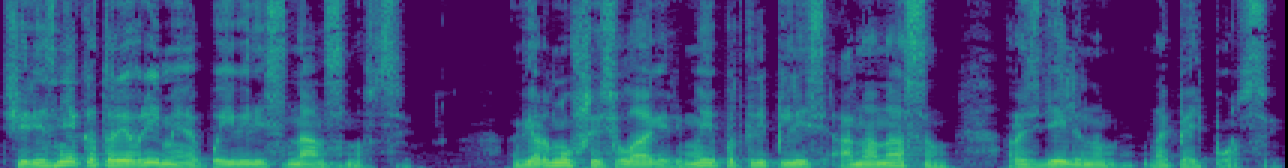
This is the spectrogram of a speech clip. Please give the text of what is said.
Через некоторое время появились нансеновцы. Вернувшись в лагерь, мы подкрепились ананасом, разделенным на пять порций.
